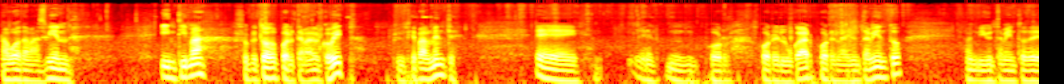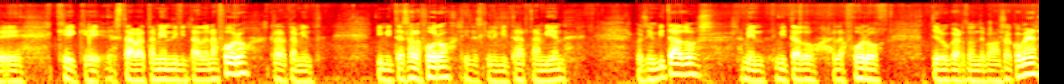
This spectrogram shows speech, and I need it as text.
una boda más bien íntima, sobre todo por el tema del COVID, principalmente. Eh, el- mm, por, por el lugar, por el ayuntamiento, un ayuntamiento de, que, que estaba también limitado en aforo, claro, también limitas al aforo, tienes que limitar también los invitados, también limitado al aforo del lugar donde vamos a comer.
